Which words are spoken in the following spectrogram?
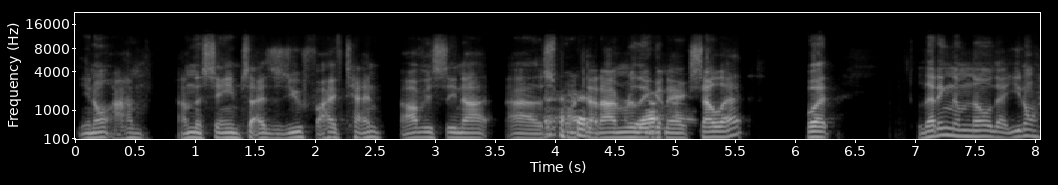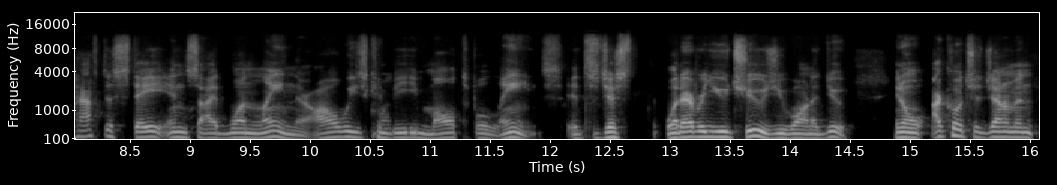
You know, I'm I'm the same size as you, 5'10. Obviously not uh, the sport that I'm really yeah. going to excel at, but letting them know that you don't have to stay inside one lane. There always can be multiple lanes. It's just whatever you choose you want to do. You know, I coach a gentleman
